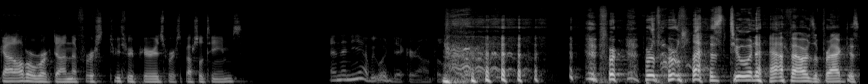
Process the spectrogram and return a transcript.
got all of our work done. The first two, three periods were special teams. And then, yeah, we would dick around for a little bit. for for the last two and a half hours of practice.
